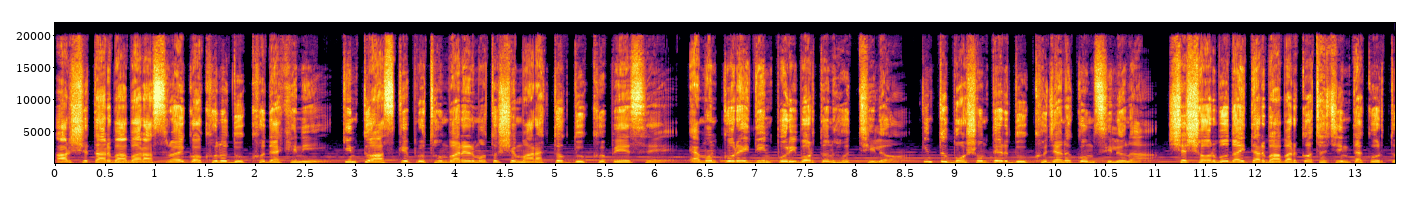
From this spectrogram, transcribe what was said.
আর সে তার বাবার আশ্রয়ে কখনো দুঃখ দেখেনি। কিন্তু আজকে প্রথমবারের মতো সে মারাত্মক দুঃখ পেয়েছে। এমন করেই দিন পরিবর্তন হচ্ছিল। কিন্তু বসন্তের দুঃখ যেন কমছিল না। সে সর্বদাই তার বাবার কথা চিন্তা করত।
